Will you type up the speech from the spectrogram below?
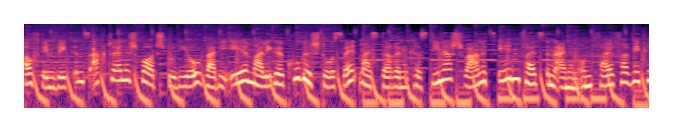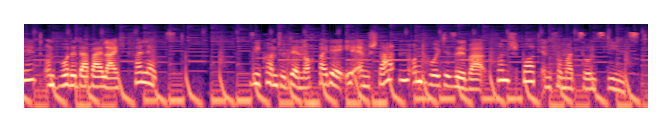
Auf dem Weg ins aktuelle Sportstudio war die ehemalige Kugelstoß-Weltmeisterin Christina Schwanitz ebenfalls in einen Unfall verwickelt und wurde dabei leicht verletzt. Sie konnte dennoch bei der EM starten und holte Silber, von Sportinformationsdienst.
